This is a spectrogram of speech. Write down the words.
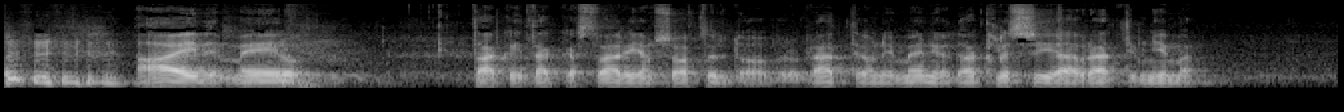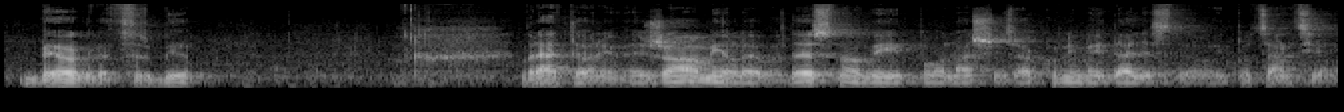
ajde, mail. Taka i taka stvar, imam software, dobro. Vrate oni meni odakle si, ja vratim njima Beograd, Srbija. Vrate oni me, žao mi je, levo, desno, vi po našim zakonima i dalje ste ovi pod sankcijama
